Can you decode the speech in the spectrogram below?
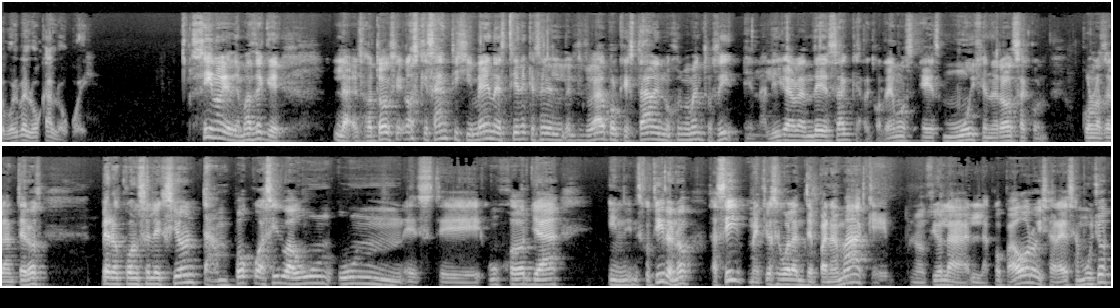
vuelve loca, lo güey. Sí, no, y además de que, la, sobre todo, no, es que Santi Jiménez tiene que ser el, titular porque está en mejor momento. Sí, en la liga holandesa, que recordemos es muy generosa con, con los delanteros, pero con selección tampoco ha sido aún un, este, jugador ya indiscutible, ¿no? O sea, sí, metió ese gol ante Panamá, que nos dio la, Copa Oro y se agradece mucho,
